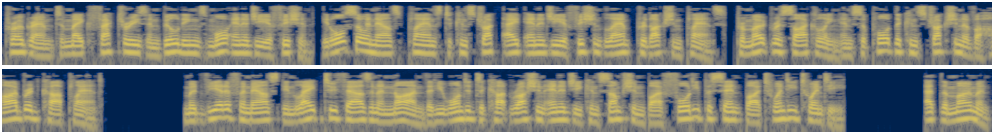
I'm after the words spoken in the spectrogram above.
program to make factories and buildings more energy efficient. It also announced plans to construct eight energy efficient lamp production plants, promote recycling, and support the construction of a hybrid car plant. Medvedev announced in late 2009 that he wanted to cut Russian energy consumption by 40% by 2020. At the moment,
